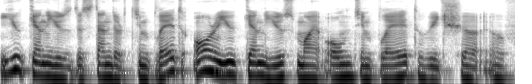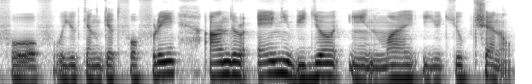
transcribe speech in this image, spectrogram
You can use the standard template or you can use my own template, which uh, for, for, you can get for free under any video in my YouTube channel.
